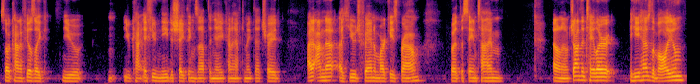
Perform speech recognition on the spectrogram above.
So it kind of feels like you you kind if you need to shake things up, then yeah, you kind of have to make that trade. I, I'm not a huge fan of Marquise Brown, but at the same time, I don't know. Jonathan Taylor, he has the volume.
